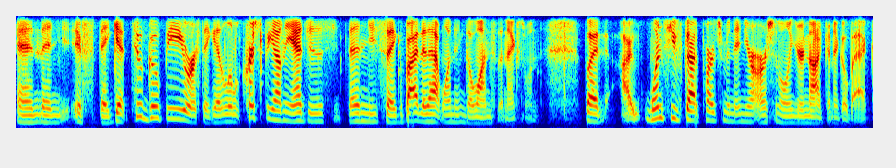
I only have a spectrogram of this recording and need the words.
and then if they get too goopy or if they get a little crispy on the edges then you say goodbye to that one and go on to the next one but I, once you've got parchment in your arsenal, you're not going to go back.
